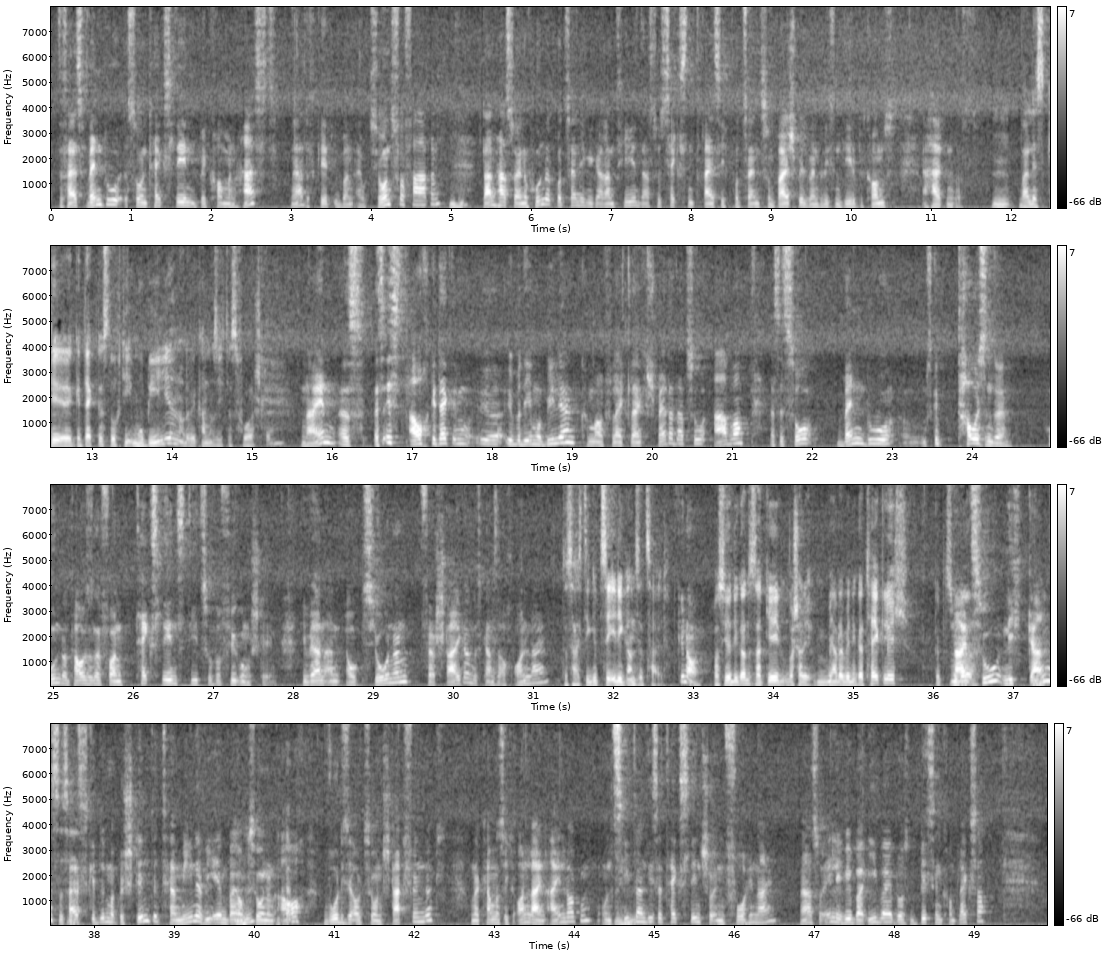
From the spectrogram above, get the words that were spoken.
das heißt, wenn du so ein Tax Lien bekommen hast, ja, das geht über ein Auktionsverfahren. Mhm. Dann hast du eine hundertprozentige Garantie, dass du 36 Prozent zum Beispiel, wenn du diesen Deal bekommst, erhalten wirst. Mhm. Weil es gedeckt ist durch die Immobilien oder wie kann man sich das vorstellen? Nein, es, es ist auch gedeckt im, über die Immobilien, kommen wir vielleicht gleich später dazu, aber es ist so, wenn du, es gibt tausende Hunderttausende von Tax-Liens, die zur Verfügung stehen. Die werden an Auktionen versteigert, das Ganze auch online. Das heißt, die gibt es ja eh die ganze Zeit. Genau. Passiert die ganze Zeit, wahrscheinlich mehr oder weniger täglich. Gibt's Nahezu, nicht ganz. Mhm. Das heißt, es gibt immer bestimmte Termine, wie eben bei mhm. Auktionen okay. auch, wo diese Auktion stattfindet. Und da kann man sich online einloggen und mhm. sieht dann diese Textlinks schon im Vorhinein. Ja, so ähnlich wie bei eBay, bloß ein bisschen komplexer.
